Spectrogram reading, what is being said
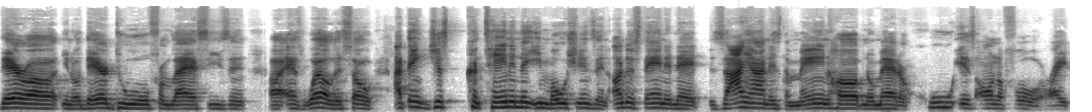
their uh you know their duel from last season uh, as well and so i think just containing the emotions and understanding that zion is the main hub no matter who is on the floor right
